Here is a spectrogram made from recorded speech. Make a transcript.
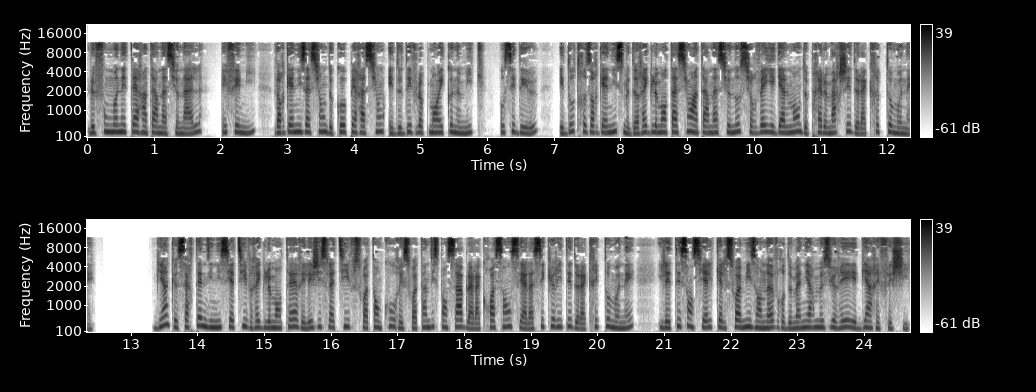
le Fonds monétaire international, FMI, l'Organisation de coopération et de développement économique, OCDE, et d'autres organismes de réglementation internationaux surveillent également de près le marché de la crypto-monnaie. Bien que certaines initiatives réglementaires et législatives soient en cours et soient indispensables à la croissance et à la sécurité de la crypto-monnaie, il est essentiel qu'elles soient mises en œuvre de manière mesurée et bien réfléchie.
